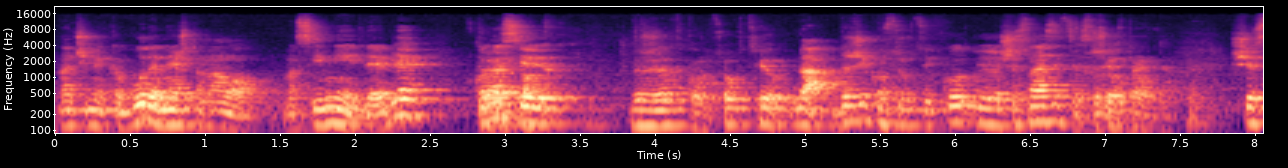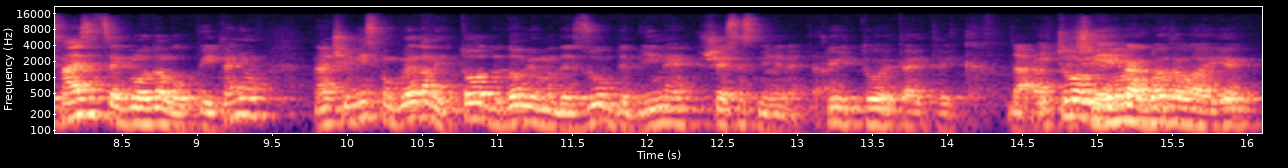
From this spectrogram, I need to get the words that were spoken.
znači neka bude nešto malo masivnije i deblje. Kod nas je, ipak držat konstrukciju. da, drži konstrukciju, ko- 16 se 16. 16 je glodalo u pitanju, znači mi smo gledali to da dobijemo da je zub debljine 16 mm. I tu je taj trik. Da, i Znači, tu vam je- širina glodala je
